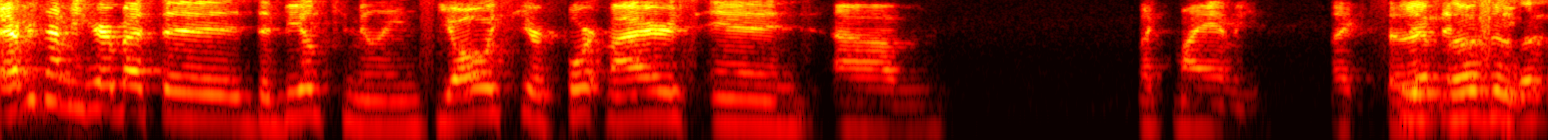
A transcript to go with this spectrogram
every time you hear about the the veiled chameleons, you always hear Fort Myers and um, like Miami. Like so. Yep, those are the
